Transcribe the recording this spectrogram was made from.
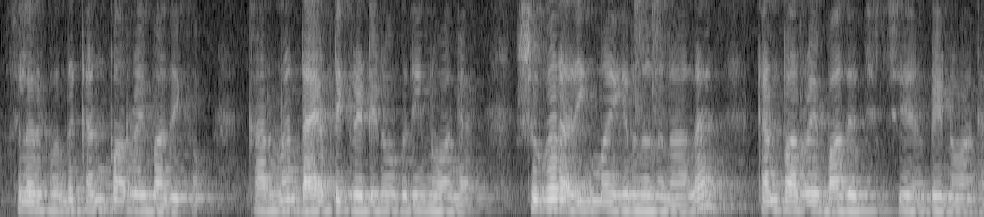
சிலருக்கு வந்து கண் பார்வை பாதிக்கும். காரணம் டயபெட்டிக் ரெட்டினோபதின்னுவாங்க சுகர் அதிகமாக இருந்ததுனால கண் பார்வை பாதிச்சிருச்சு அப்படின்னுவாங்க.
